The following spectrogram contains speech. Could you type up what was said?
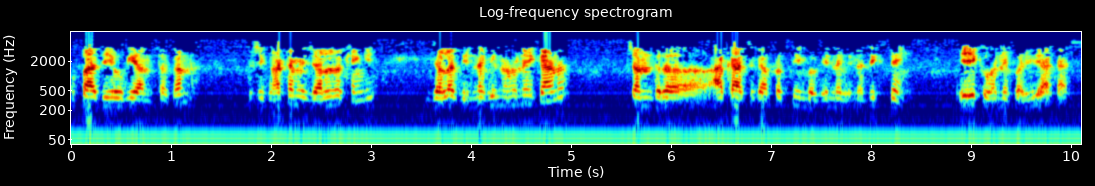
उपाधि हो गया अंतकरण किसी घट में जल रखेंगे। जल भिन्न भिन्न होने के कारण चंद्र, आकाश का प्रतिम्ब भिन्न भिन्न दिखते हैं। एक होने पर भी आकाश।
